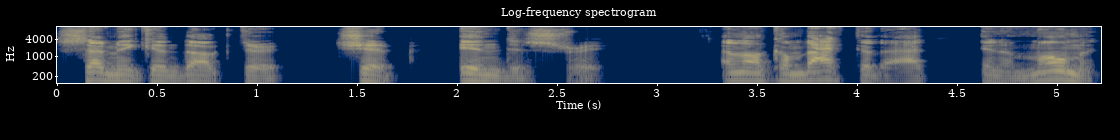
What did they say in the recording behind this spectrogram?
semiconductor chip industry. And I'll come back to that in a moment.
